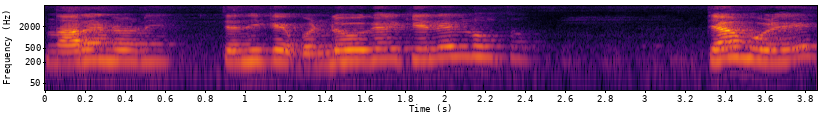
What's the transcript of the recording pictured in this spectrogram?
नारायण राणे त्यांनी काही बंड वगैरे केलेलं नव्हतं. त्यामुळे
